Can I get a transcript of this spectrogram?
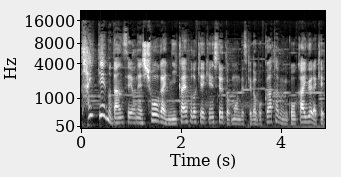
大抵の男性をね、生涯2回ほど経験してると思うんですけど、僕は多分5回ぐらい、5、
